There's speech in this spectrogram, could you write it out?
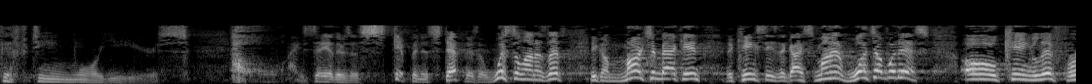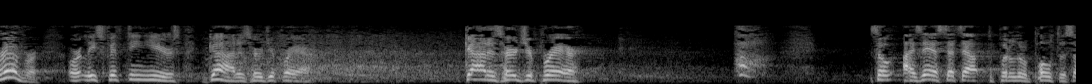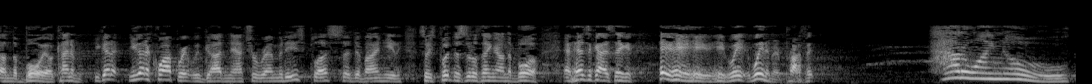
15 more years. Oh, Isaiah, there's a skip in his step, there's a whistle on his lips. He come marching back in. The king sees the guy smiling. What's up with this? Oh, king, live forever. Or at least 15 years. God has heard your prayer. God has heard your prayer. So Isaiah sets out to put a little poultice on the boil. Kind of, you gotta, you gotta cooperate with God, natural remedies plus uh, divine healing. So he's putting this little thing on the boil. And Hezekiah's thinking, hey, hey, hey, hey, wait, wait a minute, prophet. How do I know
